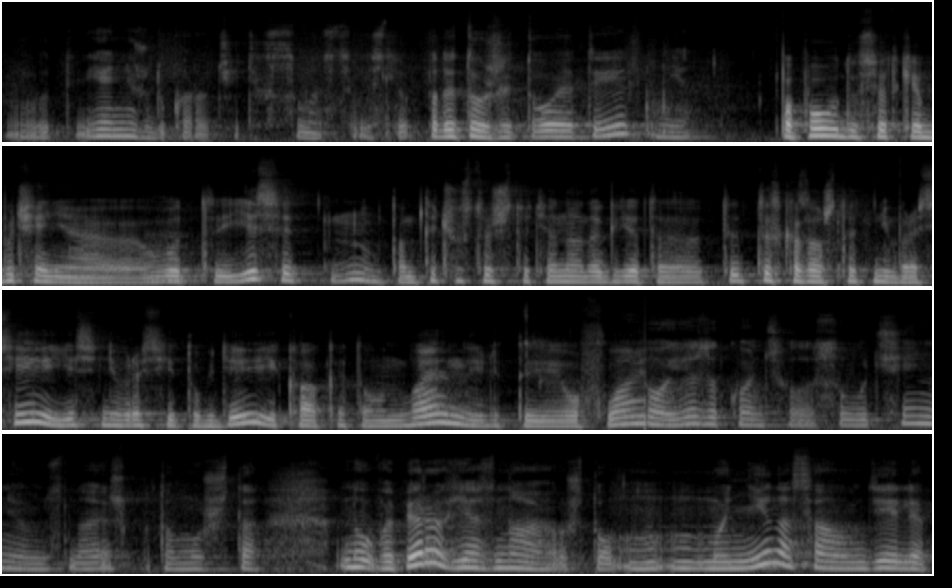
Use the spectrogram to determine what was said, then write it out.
Вот, я не жду, короче, этих смс, если подытожить твой ответ, нет. По поводу все-таки обучения, вот если ну, там, ты чувствуешь, что тебе надо где-то, ты, ты сказал, что это не в России, если не в России, то где и как? Это онлайн или ты офлайн? Я закончила с обучением, знаешь, потому что, ну, во-первых, я знаю, что мне на самом деле,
